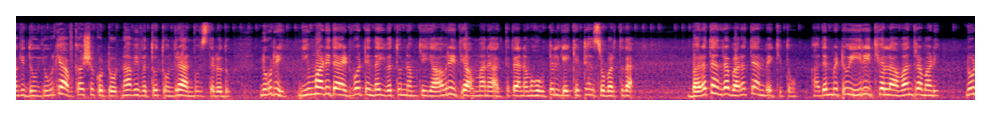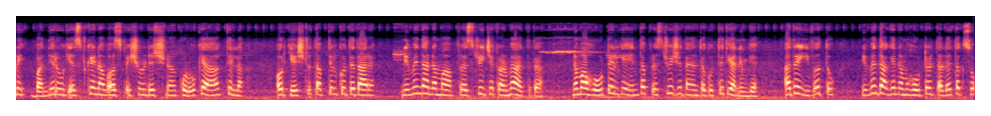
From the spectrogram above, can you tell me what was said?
ಆಗಿದ್ದು ಇವ್ರಿಗೆ ಅವಕಾಶ ಕೊಟ್ಟು ನಾವಿವತ್ತು ತೊಂದರೆ ಅನುಭವಿಸ್ತಿರೋದು. ನೋಡ್ರಿ, ನೀವು ಮಾಡಿದ ಎಡ್ವರ್ಟಿಂದ ಇವತ್ತು ನಮಗೆ ಯಾವ ರೀತಿ ಅವಮಾನ ಆಗ್ತದೆ ನಮ್ಮ ಹೋಟೆಲ್ಗೆ ಕೆಟ್ಟ ಹೆಸರು ಬರ್ತದೆ. ಬರುತ್ತೆ ಅಂದರೆ ಬರುತ್ತೆ ಅನ್ಬೇಕಿತ್ತು. ಅದನ್ನು ಬಿಟ್ಟು ಈ ರೀತಿಯೆಲ್ಲ ಅವಾಂತರ ಮಾಡಿ. ನೋಡಿ ಬಂದಿರೋ ಗೆಸ್ಟ್ಗೆ ನಾವು ಸ್ಪೆಷಲ್ ಡಿಶ್ನ ಕೊಡೋಕೆ ಆಗ್ತಿಲ್ಲ. ಅವ್ರಿಗೆ ಎಷ್ಟು ತಪ್ಪು ತಿಳ್ಕೊತಿದ್ದಾರೆ. ನಿಮ್ಮಿಂದ ನಮ್ಮ ಪ್ರೆಸ್ಟೀಜ್ ಕಡಿಮೆ ಆಗ್ತದೆ. ನಮ್ಮ ಹೋಟೆಲ್ಗೆ ಎಂಥ ಪ್ರೆಸ್ಟೀಜ್ ಇದೆ ಅಂತ ಗೊತ್ತಿದೆಯಾ ನಿಮಗೆ? ಆದರೆ ಇವತ್ತು ನಿಮ್ಮಿಂದಾಗೆ ನಮ್ಮ ಹೋಟೆಲ್ ತಲೆ ತಗ್ಸೋ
